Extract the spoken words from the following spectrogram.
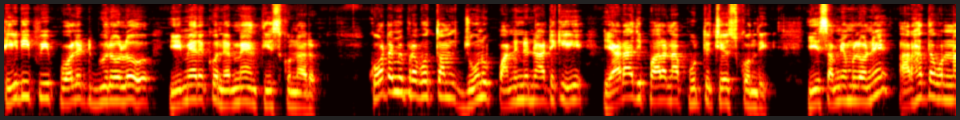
టీడీపీ పోలిట్ బ్యూరోలో ఈ మేరకు నిర్ణయం తీసుకున్నారు. కూటమి ప్రభుత్వం జూను పన్నెండు నాటికి ఏడాది పాలన పూర్తి చేసుకుంది. ఈ సమయంలోనే అర్హత ఉన్న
